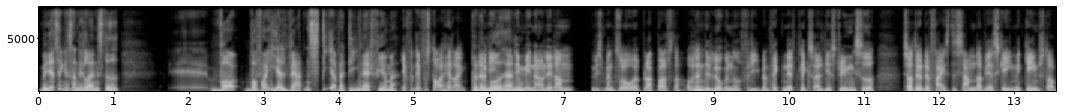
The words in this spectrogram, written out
men jeg tænker sådan et eller andet sted, øh, hvor, hvorfor i alverden stiger værdien af et firma? Ja, for det forstår jeg heller ikke. På den fordi måde her Det nu. minder jo lidt om, hvis man så uh, Blockbuster, og hvordan Mm. det lukkede ned, fordi man fik Netflix og alle de her streaming-sider, så er det jo det faktisk det samme, der er ved at ske med GameStop,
